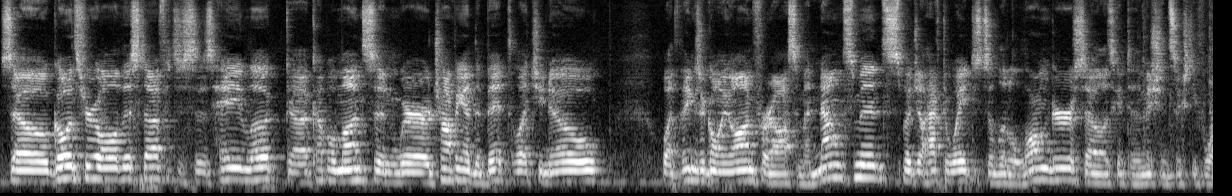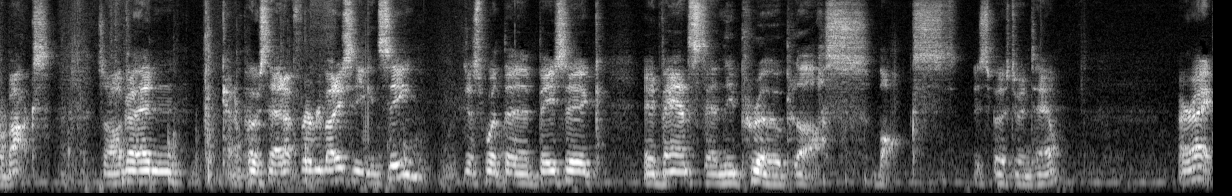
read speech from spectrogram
So going through all of this stuff, it just says, hey, look, a couple months and we're chomping at the bit to let you know what things are going on for awesome announcements, but you'll have to wait just a little longer. So let's get to the Mission 64 box. So I'll go ahead and kind of post that up for everybody so you can see just what the basic, advanced, and the Pro Plus box is supposed to entail. All right.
